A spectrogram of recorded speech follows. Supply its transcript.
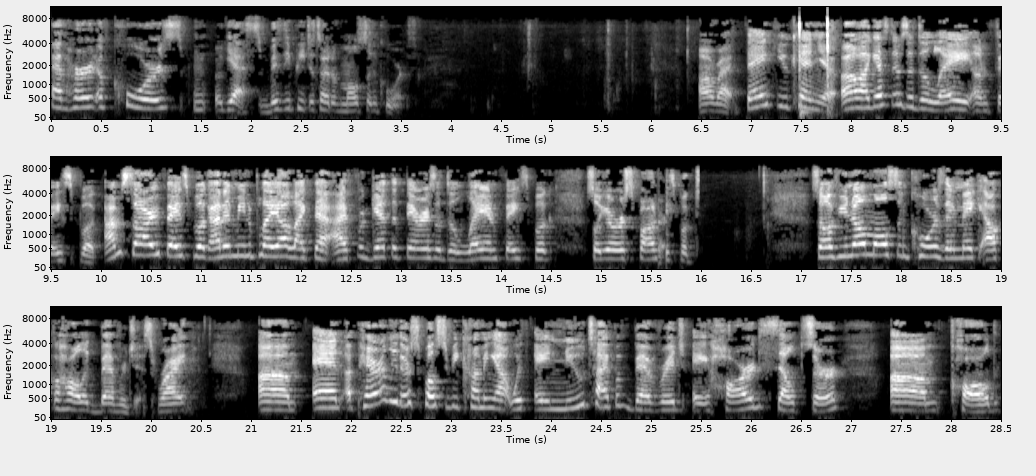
have heard of Coors, yes, Busy Peach has heard of Molson Coors. All right. Thank you, Kenya. Oh, I guess there's a delay on Facebook. I'm sorry, Facebook. I didn't mean to play out like that. I forget that there is a delay in Facebook, so your response Facebook. So if you know Molson Coors, they make alcoholic beverages, right? Um, and apparently they're supposed to be coming out with a new type of beverage, a hard seltzer, um, called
